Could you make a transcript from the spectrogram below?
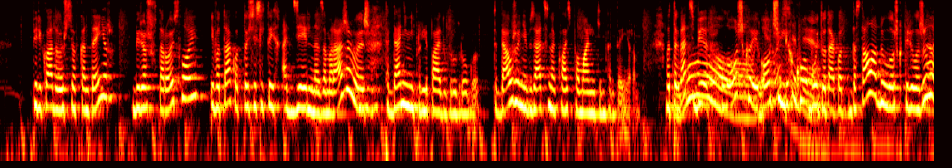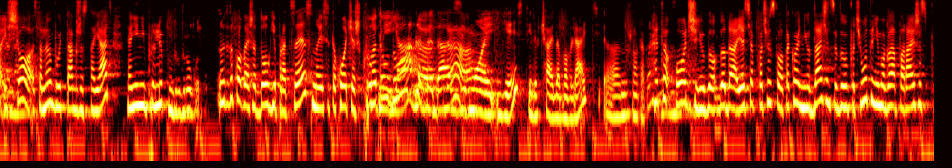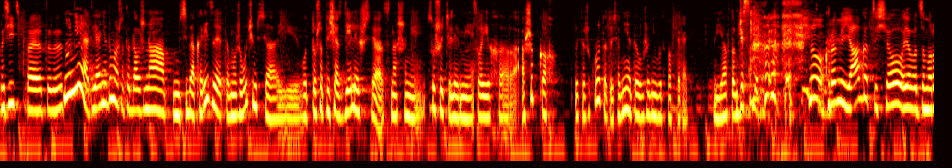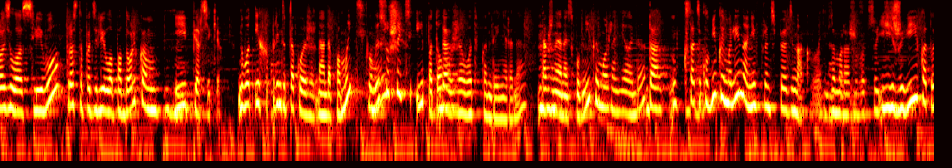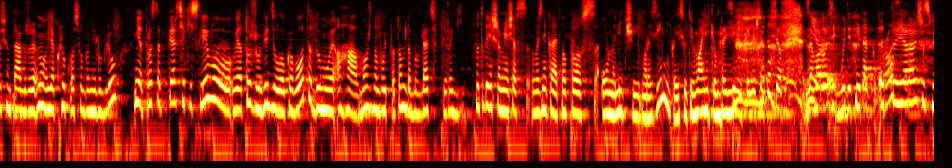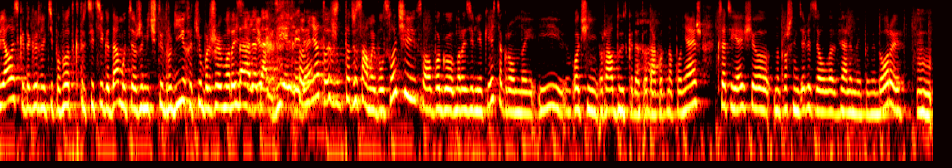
перекладываешь все в контейнер, берешь второй слой, и вот так вот, то есть если ты их отдельно замораживаешь, mm-hmm. тогда они не прилипают друг к другу. Тогда уже не обязательно класть по маленьким контейнерам. Вот тогда О, тебе ложкой очень себе. легко будет вот так вот достала одну ложку, переложила, да, и да, все, да. остальное будет также стоять, и они не прилипнут друг к другу. Ну, это такой, конечно, долгий процесс, но если ты хочешь ну, крупные ягоды, да, да, зимой есть или в чай добавлять, э, нужно так. Это очень удобно, да. Я себя почувствовала такой неудачницей, думаю, почему ты не могла пораньше спросить про это, да? Ну, нет, я не думаю, что ты должна себя корить за это, мы же учимся, и вот то, что ты сейчас делишься с нашими слушателями в своих э, ошибках, это же круто, то есть они это уже не будут повторять. Ну, я в том числе. Ну, кроме ягод, еще я вот заморозила сливу, просто поделила по долькам и персики. Ну вот их принцип такой же, надо помыть, помыть. высушить и потом да. уже вот в контейнеры, да? Mm-hmm. Также, наверное, с клубникой можно делать, да? Да, ну, кстати, клубника и малина, они, в принципе, одинаково, одинаково замораживаются. И ежевика точно так же, ну, я клюкву особо не люблю. Нет, просто персики, сливу я тоже увидела у кого-то, думаю, ага, можно будет потом добавлять в пироги. Ну, то, конечно, у меня сейчас возникает вопрос о наличии морозильника. Если у тебя маленький морозильник, конечно, это все заморозить будет не так просто. Это я раньше смеялась, когда говорили, типа, вот к 30 годам у тебя уже мечты ты другие, хочу большой морозильник. Да, да, да, отдельный, У меня тоже тот же самый был случай, слава богу, морозильник есть огромный, и очень радует, когда ты вот так вот наполняешь. Кстати, я еще на прошлой неделе сделала вяленые помидоры.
